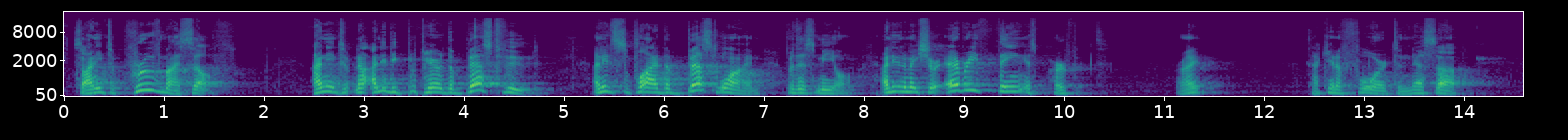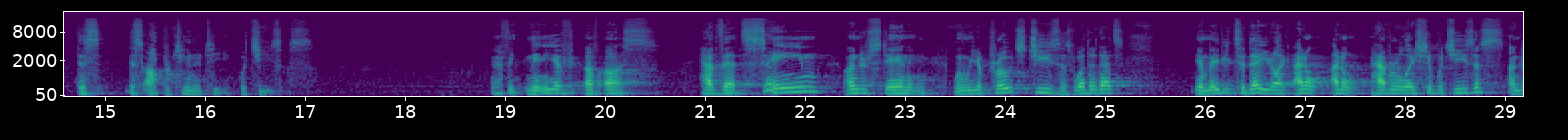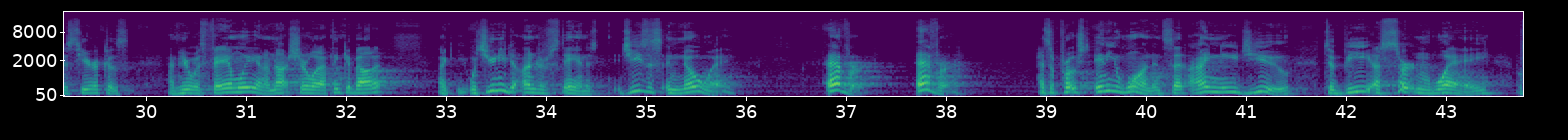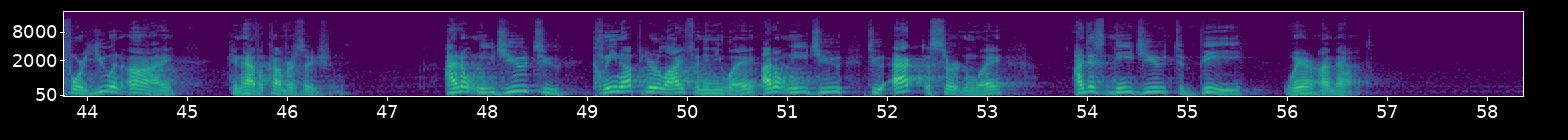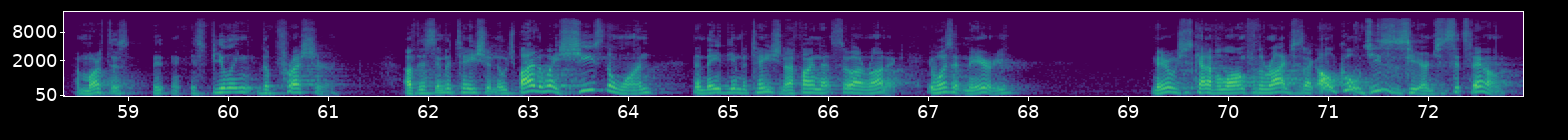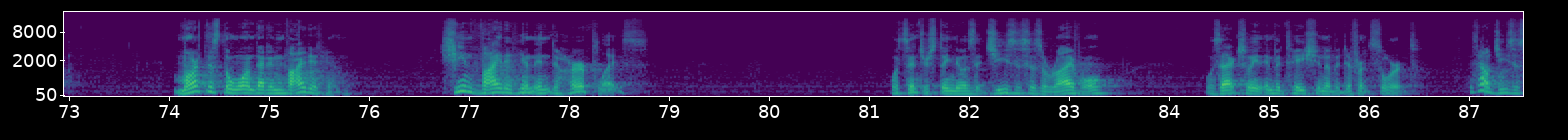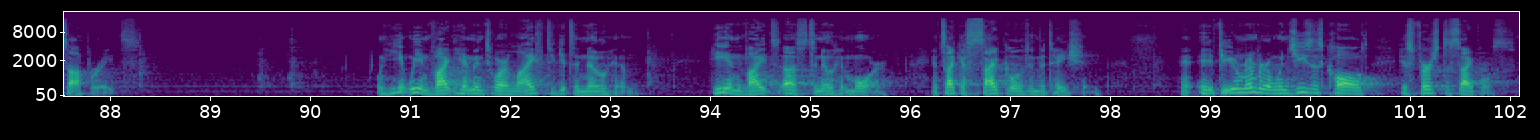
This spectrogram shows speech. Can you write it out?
So I need to prove myself. I need to, now I need to prepare the best food. I need to supply the best wine for this meal. I need to make sure everything is perfect, right? I can't afford to mess up this, this opportunity with Jesus. And I think many of, of us have that same understanding when we approach Jesus, whether that's, you know, maybe today you're like, I don't, I don't have a relationship with Jesus. I'm just here because I'm here with family and I'm not sure what I think about it. Like, what you need to understand is Jesus, in no way, ever, ever, has approached anyone and said, I need you to be a certain way before you and I can have a conversation. I don't need you to clean up your life in any way. I don't need you to act a certain way. I just need you to be where I'm at. And Martha is feeling the pressure of this invitation, which, by the way, she's the one that made the invitation. I find that so ironic. It wasn't Mary. Mary was just kind of along for the ride. She's like, oh, cool, Jesus is here. And she sits down. Martha's the one that invited him. She invited him into her place. What's interesting, though, is that Jesus' arrival was actually an invitation of a different sort. This is how Jesus operates. When he, we invite him into our life to get to know him, he invites us to know him more. It's like a cycle of invitation. If you remember when Jesus called his first disciples,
